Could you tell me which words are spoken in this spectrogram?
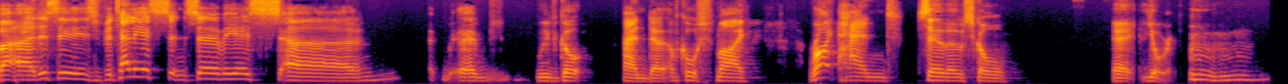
But uh, this is Vitellius and Servius. Uh, uh, we've got, and uh, of course, my right hand servo skull, uh, Yorick. Mhm.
